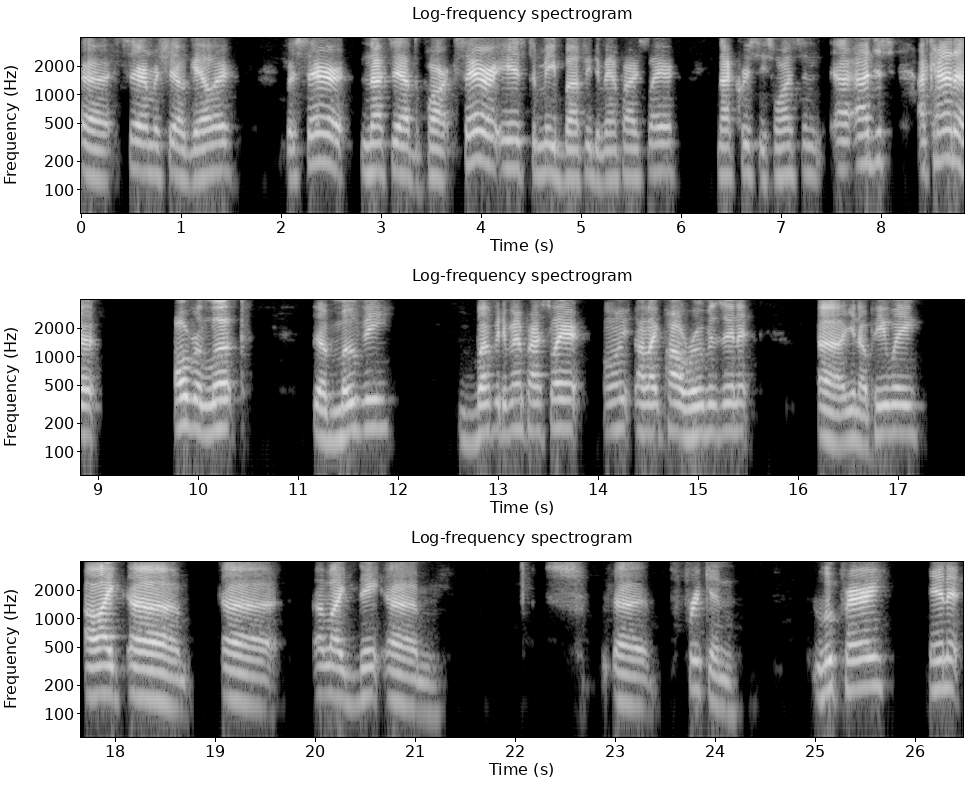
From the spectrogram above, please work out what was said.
uh, Sarah Michelle Gellar? But Sarah knocked it out the park. Sarah is to me Buffy the Vampire Slayer, not Kristy Swanson. I, I just, I kind of overlook the movie Buffy the Vampire Slayer. Only I like Paul Reubens in it. Uh, you know, Pee Wee. I like um uh I like De- um uh freaking Luke Perry in it.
